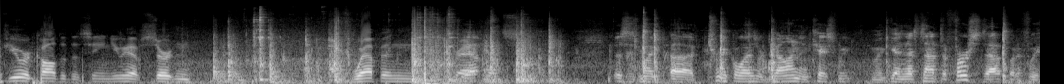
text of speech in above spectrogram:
If you were called to the scene, you have certain weapons, fragments. This is my uh, tranquilizer gun in case we, again, that's not the first step, but if we.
